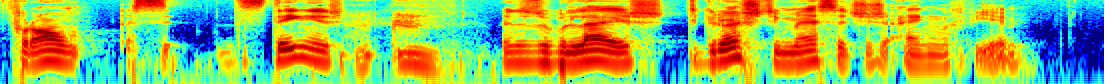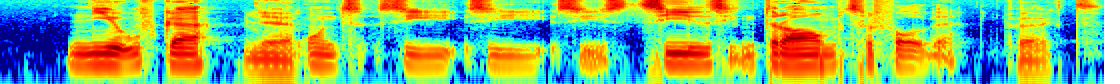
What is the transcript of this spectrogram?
vor allem, es, das Ding ist, wenn du es überlegst, die grösste Message ist eigentlich wie nie aufgeben Ja, und sie, sie, sein Ziel, seinen Traum zu verfolgen. Fact.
